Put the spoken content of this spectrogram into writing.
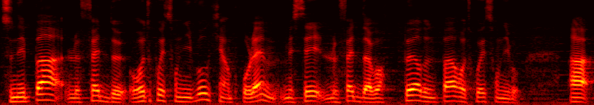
Ce n'est pas le fait de retrouver son niveau qui est un problème, mais c'est le fait d'avoir peur de ne pas retrouver son niveau. À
